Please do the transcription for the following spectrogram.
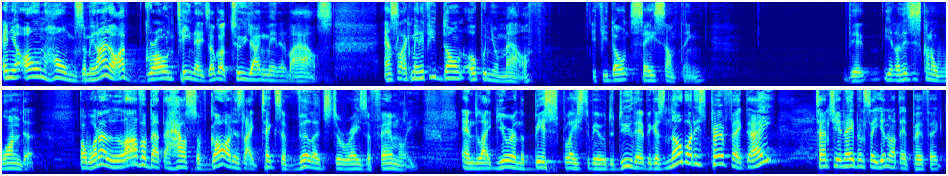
In your own homes. I mean, I know I've grown teenagers. I've got two young men in my house. And it's like, man, if you don't open your mouth, if you don't say something, you know, they're just gonna wander. But what I love about the house of God is like takes a village to raise a family. And like you're in the best place to be able to do that because nobody's perfect, eh? Turn to your neighbor and say, You're not that perfect.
